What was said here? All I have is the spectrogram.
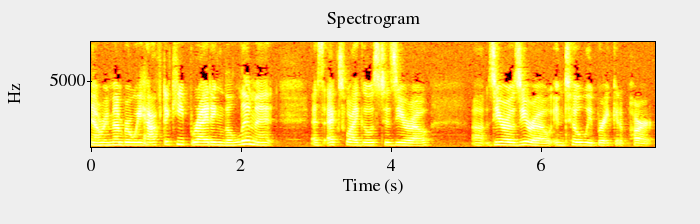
Now remember, we have to keep writing the limit as xy goes to 0, uh, 0, 0 until we break it apart.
